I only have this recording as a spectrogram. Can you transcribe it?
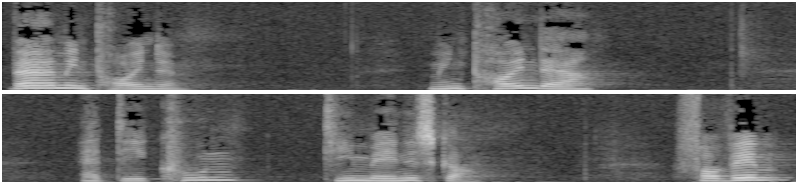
Hvad er min pointe? Min pointe er, at det er kun de mennesker, for hvem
